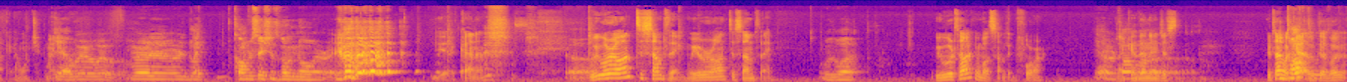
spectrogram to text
okay, I won't check my. Yeah, we're, we're, we're, we're like conversations going nowhere, right? yeah, kind of. uh, We were on to something. We were on to something. with what? We were talking about something before. Yeah, we're Like, talking and then about, I just- uh, We were talking We about, talked- about,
